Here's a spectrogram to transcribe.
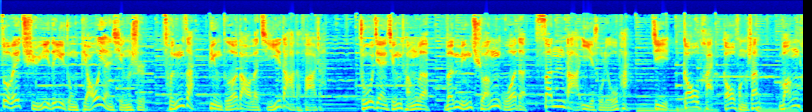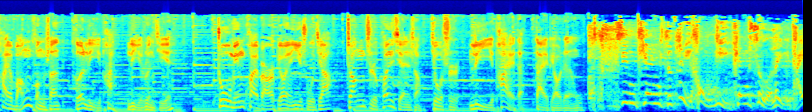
作为曲艺的一种表演形式存在，并得到了极大的发展，逐渐形成了闻名全国的三大艺术流派，即高派高凤山、王派王凤山和李派李润杰。著名快板表演艺术家张志宽先生就是李派的代表人物。今天是最后一天设擂台，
